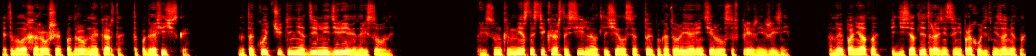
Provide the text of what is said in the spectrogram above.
Это была хорошая, подробная карта, топографическая. На такой чуть ли не отдельные деревья нарисованы. Рисунком местности карта сильно отличалась от той, по которой я ориентировался в прежней жизни. Оно и понятно, 50 лет разницы не проходит незаметно.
